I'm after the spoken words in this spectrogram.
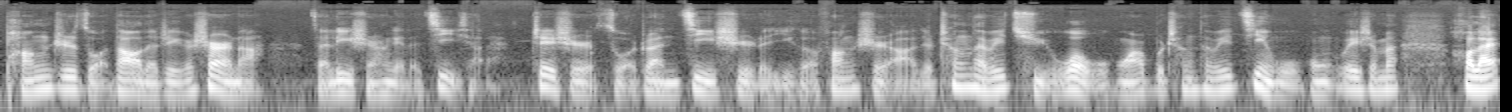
旁支左道的这个事儿呢，在历史上给它记下来。这是《左传》记事的一个方式啊，就称它为曲沃武功，而不称它为晋武功。为什么后来？《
